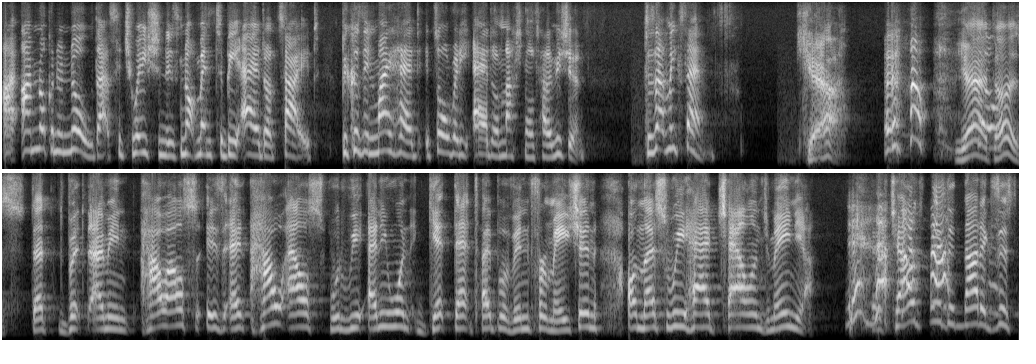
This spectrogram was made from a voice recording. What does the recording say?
I, i'm not going to know that situation is not meant to be aired outside because in my head it's already aired on national television does that make sense yeah yeah, so, it does. That, but I mean, how else is how else would we anyone get that type of information unless we had Challenge Mania? If child's play did not exist,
